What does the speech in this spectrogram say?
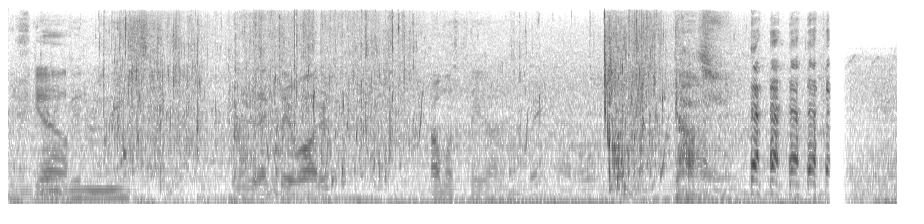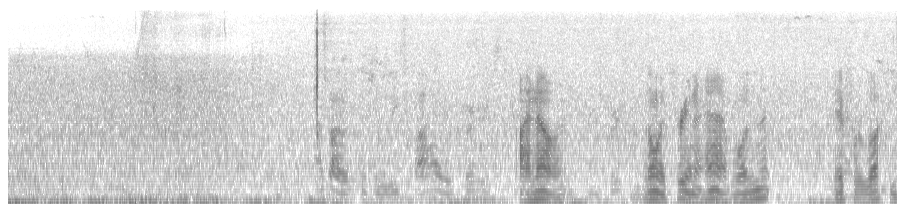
There you go. Good release. Look at that clear water. Almost clear water. Oh. thought I was pushing at least five at first. I know. It was only three and a half, wasn't it? If we're lucky.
